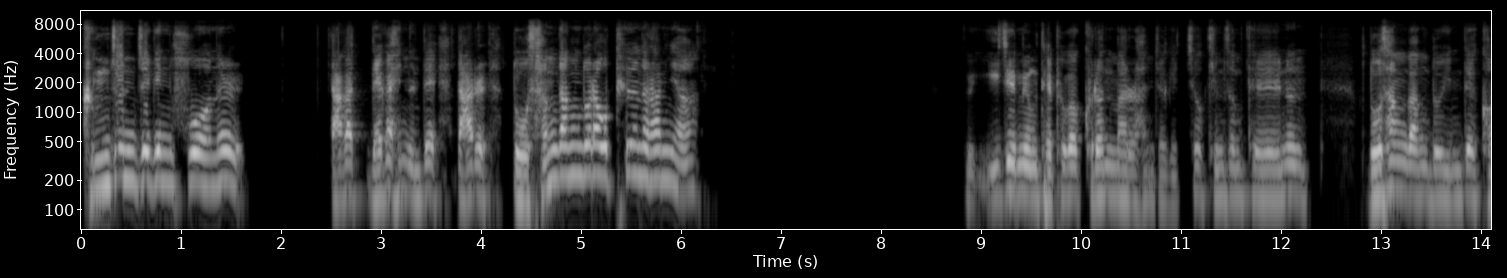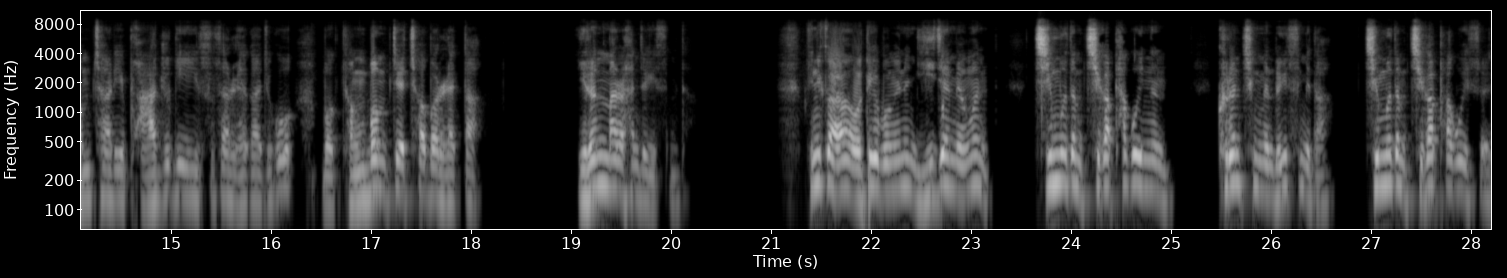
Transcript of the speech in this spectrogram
금전적인 후원을 나가, 내가 했는데 나를 노상강도라고 표현을 하느냐. 그 이재명 대표가 그런 말을 한 적 있죠. 김성태는 노상강도인데 검찰이 봐주기 수사를 해가지고 뭐 경범죄 처벌을 했다. 이런 말을 한 적이 있습니다. 그러니까 어떻게 보면은 이재명은 지무덤 지갑하고 있는 그런 측면도 있습니다. 지무덤 지갑하고 있어요.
